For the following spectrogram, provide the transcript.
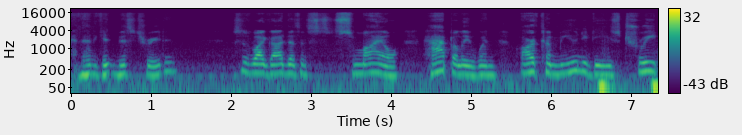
and then get mistreated. This is why God doesn't smile happily when our communities treat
